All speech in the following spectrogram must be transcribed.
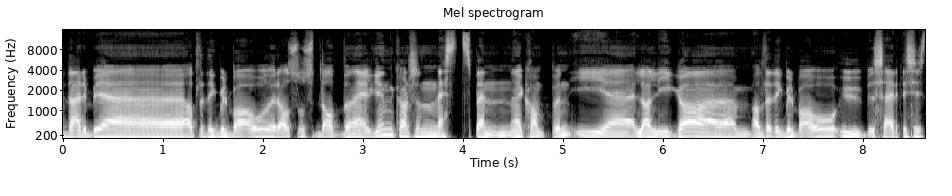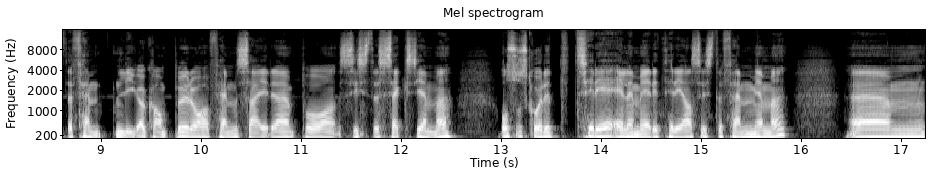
derbyet eh, Atletic Bilbao Rasos Dad denne helgen. Kanskje den mest spennende kampen i eh, La Liga. Eh, Atletic Bilbao ubeseiret de siste 15 ligakamper og har fem seire på siste seks hjemme. Også skåret tre eller mer i tre av siste fem hjemme. Um,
